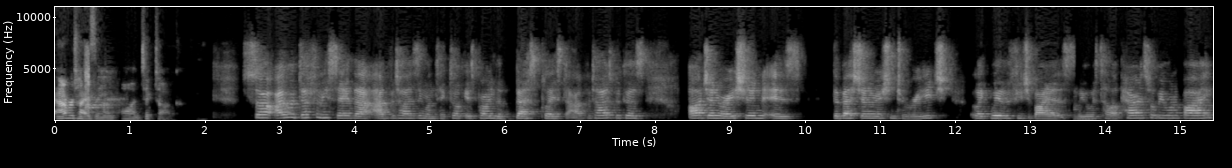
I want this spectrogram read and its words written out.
advertising on TikTok? So I would definitely say that advertising on TikTok is probably the best place to advertise because our generation is the best generation to reach like we're the future buyers. We mm-hmm. always tell our parents what we want to buy.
